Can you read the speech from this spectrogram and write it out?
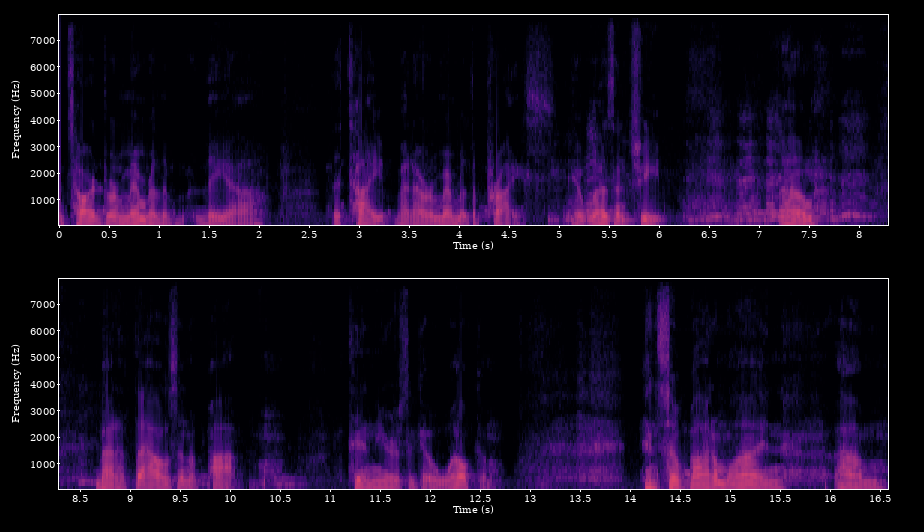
It's hard to remember the the uh, the type, but I remember the price. It wasn't cheap. Um, about a thousand a pop. Ten years ago. Welcome. And so, bottom line, um,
